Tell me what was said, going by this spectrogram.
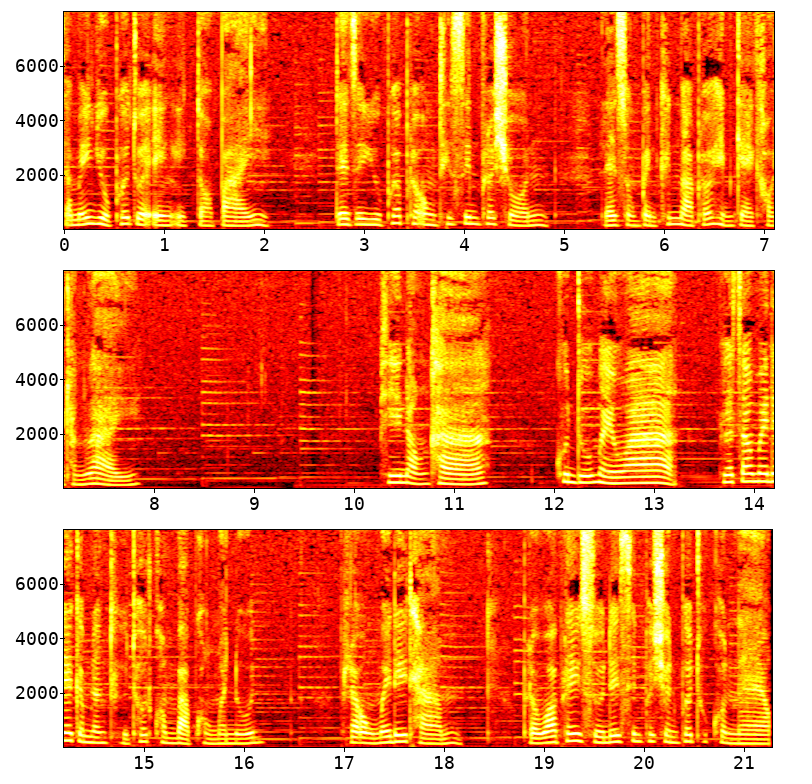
จะไม่อยู่เพื่อตัวเองอีกต่อไป แต่จะอยู่เพื่อพระองค์ที่สิ้นพระชน และทรงเป็นขึ้นมาเพราะเห็นแก่เขาทั้งหลายพี่น้องคะ คุณรู้ไหมว่า พระเจ้าไม่ได้กำลังถือโทษความบาปของมนุษย์ พระองค์ไม่ได้ทำเพราะว่าพระเยซูได้สิ้นพระชนเพื่อทุกคนแล้ว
